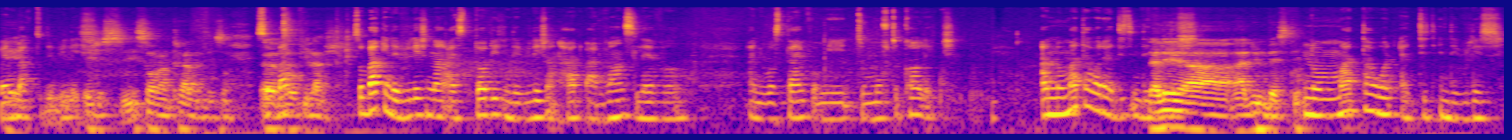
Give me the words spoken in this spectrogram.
Went Et- back to the village. Ils sont rentrés à la maison, So euh, back- au village. So back in the village now, I studied in the village and had advanced level, and it was time for me to move to college. And no matter what I did in the village, à, à l'université. no matter what I did in the village,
